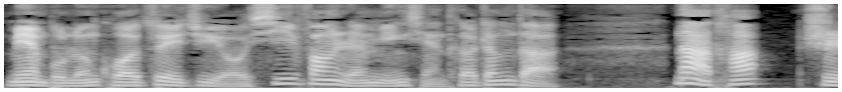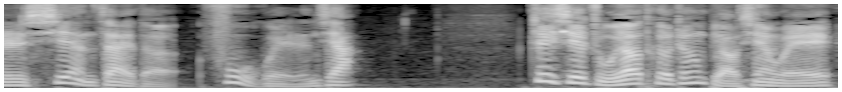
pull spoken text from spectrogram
面部轮廓最具有西方人明显特征的，那他是现在的富贵人家。这些主要特征表现为：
